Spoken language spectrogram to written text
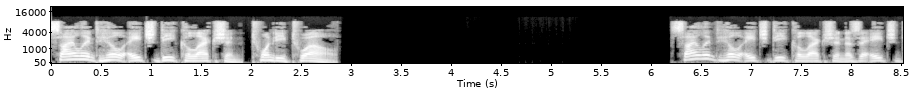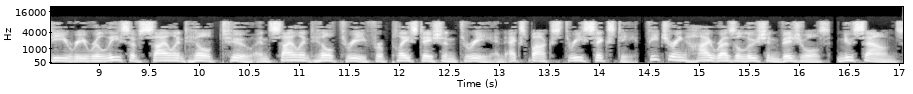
Silent Hill HD Collection 2012. Silent Hill HD Collection is a HD re-release of Silent Hill 2 and Silent Hill 3 for PlayStation 3 and Xbox 360, featuring high-resolution visuals, new sounds,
